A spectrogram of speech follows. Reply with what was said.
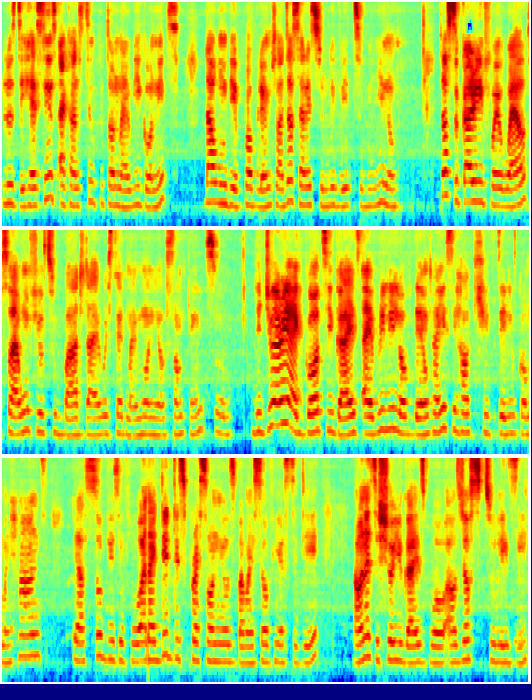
lose the hair. Since i can still put on my wig on it that won't be a problem. So i just decided to leave it to be you know just to carry it for a while so i won't feel too bad that i wasted my money or something. So the jewelry i got you guys i really love them. Can you see how cute they look on my hands? They are so beautiful. And i did this press on nails by myself yesterday I wanted to show you guys but I was just too lazy.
